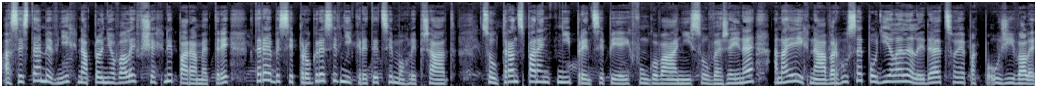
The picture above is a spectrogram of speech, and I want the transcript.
A systémy v nich naplňovaly všechny parametry, které by si progresivní kritici mohli přát. Jsou transparentní, principy jejich fungování jsou veřejné a na jejich návrhu se podíleli lidé, co je pak používali.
